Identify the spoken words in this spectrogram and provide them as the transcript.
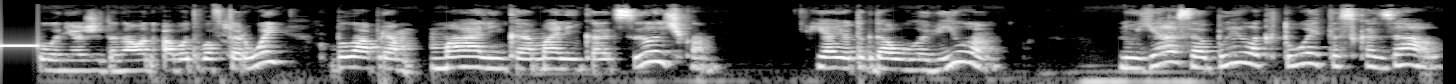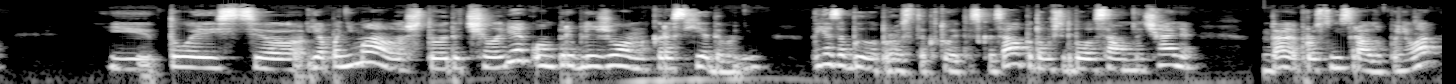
было неожиданно, а вот во второй была прям маленькая-маленькая отсылочка. Я ее тогда уловила, но я забыла, кто это сказал. И то есть э, я понимала, что этот человек, он приближен к расследованию. Но я забыла просто, кто это сказал, потому что это было в самом начале. Да, я просто не сразу поняла.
